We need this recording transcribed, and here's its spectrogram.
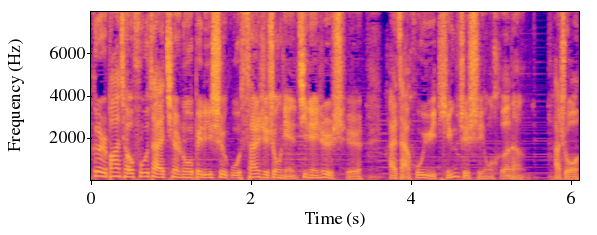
戈尔巴乔夫在切尔诺贝利事故三十周年纪念日时，还在呼吁停止使用核能。他说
